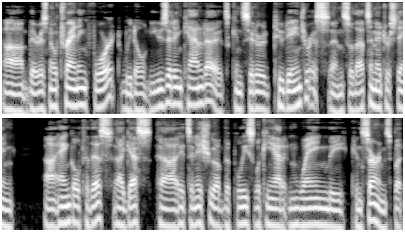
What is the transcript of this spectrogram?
Um, there is no training for it. We don't use it in Canada. It's considered too dangerous, and so that's an interesting uh, angle to this. I guess uh, it's an issue of the police looking at it and weighing the concerns. But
